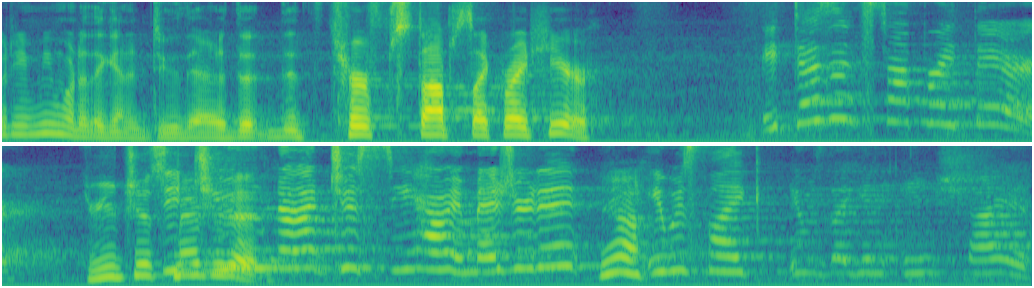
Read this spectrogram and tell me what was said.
What do you mean? What are they gonna do there? The, the turf stops like right here. It doesn't stop right there. You just Did measured you it. not just see how I measured it? Yeah. It was like it was like an inch shy of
